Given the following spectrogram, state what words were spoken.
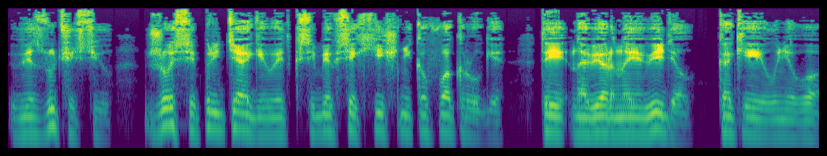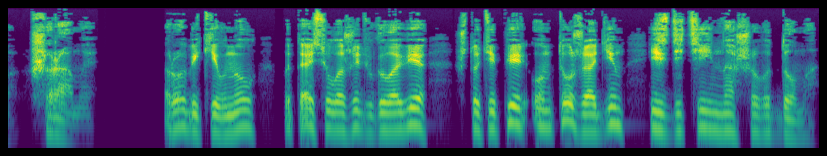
везучестью Джосси притягивает к себе всех хищников в округе. Ты, наверное, видел, какие у него шрамы. Робби кивнул, пытаясь уложить в голове, что теперь он тоже один из детей нашего дома.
